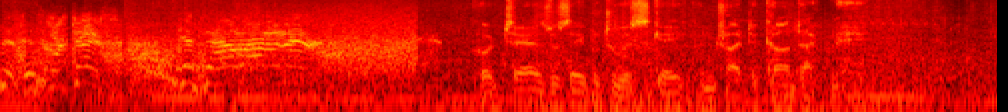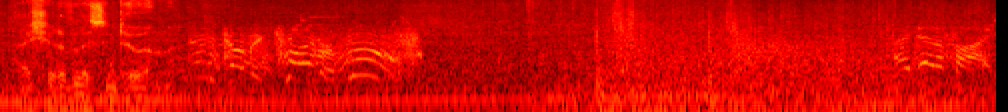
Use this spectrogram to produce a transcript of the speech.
Magnus, it's Cortez! Get the hell out of there! Cortez was able to escape and tried to contact me. I should have listened to him. Incoming! Driver, move! Identified.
